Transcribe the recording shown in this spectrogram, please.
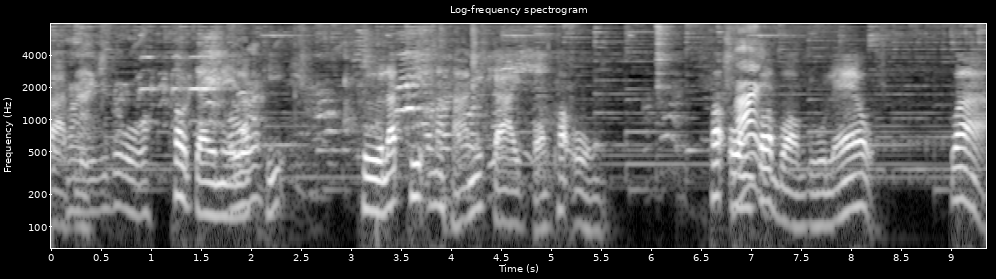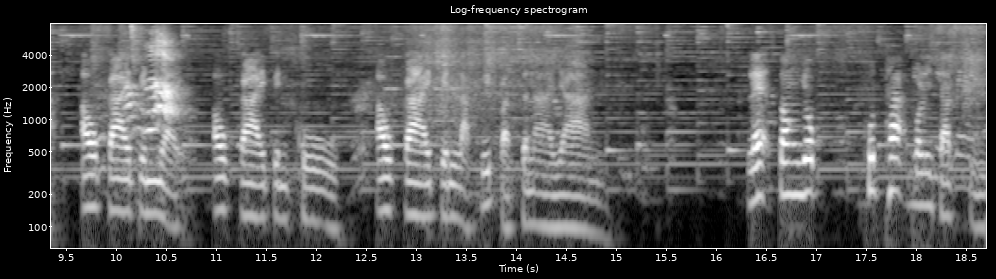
บาทเหล็กเข้าใจในลัทธิ คือลัทธิมหานิกายของพระองค์ พระองค์ก็บอกอยู่แล้ว ว่าเอากายเป็นใหญ่ เอากายเป็นครู เอากายเป็นหลักวิปัสสนาญาณและต้องยกพุทธบริษัทสี่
